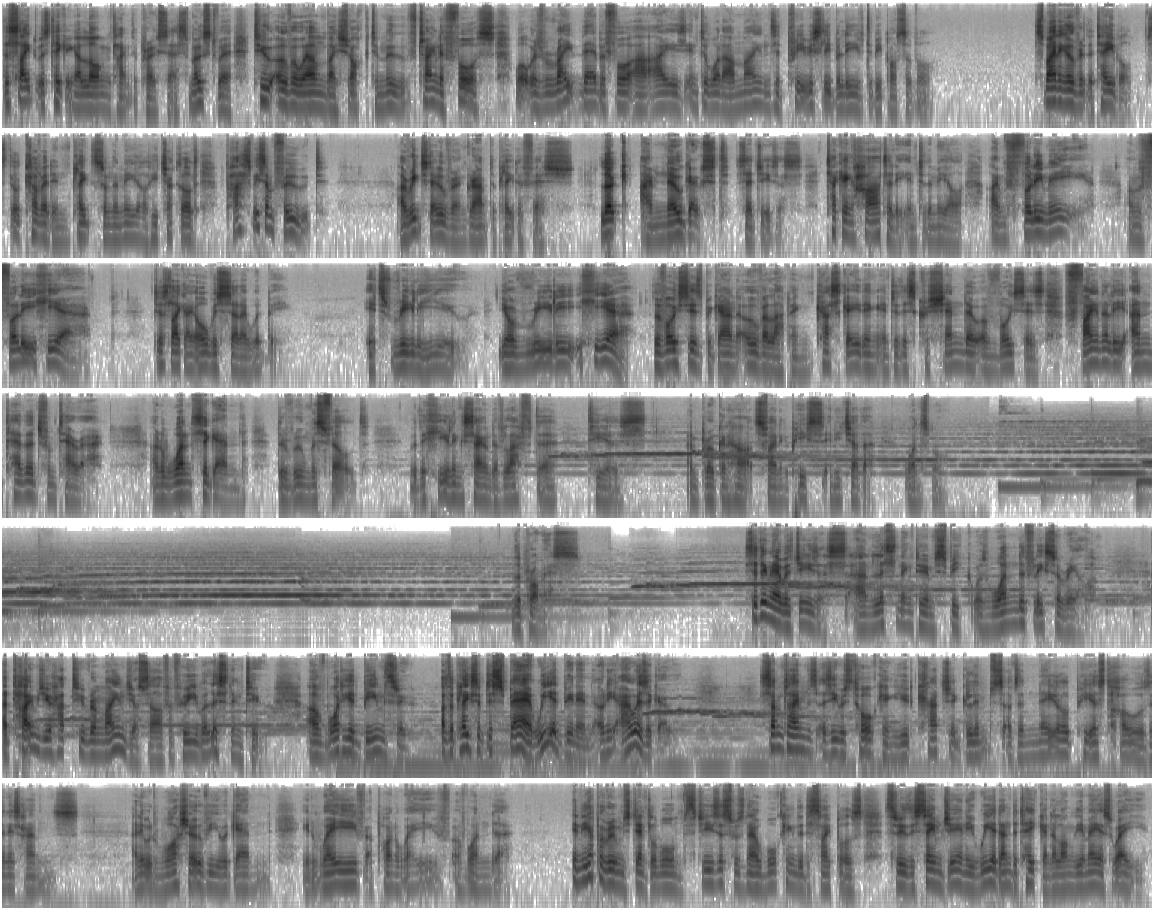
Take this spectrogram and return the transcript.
The sight was taking a long time to process. Most were too overwhelmed by shock to move, trying to force what was right there before our eyes into what our minds had previously believed to be possible. Smiling over at the table, still covered in plates from the meal, he chuckled, Pass me some food. I reached over and grabbed a plate of fish. Look, I'm no ghost, said Jesus tucking heartily into the meal. I'm fully me. I'm fully here, just like I always said I would be. It's really you. You're really here. The voices began overlapping, cascading into this crescendo of voices, finally untethered from terror. And once again, the room was filled with the healing sound of laughter, tears, and broken hearts finding peace in each other once more. The Promise. Sitting there with Jesus and listening to him speak was wonderfully surreal. At times you had to remind yourself of who you were listening to, of what he had been through, of the place of despair we had been in only hours ago. Sometimes, as he was talking, you'd catch a glimpse of the nail pierced holes in his hands, and it would wash over you again in wave upon wave of wonder. In the upper room's gentle warmth, Jesus was now walking the disciples through the same journey we had undertaken along the Emmaus Way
